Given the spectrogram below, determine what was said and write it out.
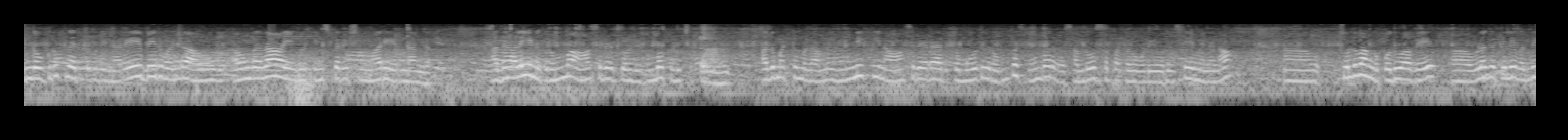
எங்கள் குரூப்பில் இருக்கக்கூடிய நிறைய பேர் வந்து அவங்க அவங்க தான் எங்களுக்கு இன்ஸ்பிரேஷன் மாதிரி இருந்தாங்க. அதனாலே எனக்கு ரொம்ப ஆசிரியர் தோழி ரொம்ப பிடிச்சி போனது அது மட்டும் இல்லாமல் இன்றைக்கி நான் ஆசிரியராக இருக்கும் போது ரொம்ப ரொம்ப சந்தோஷப்பட்டக்கூடிய ஒரு விஷயம் என்னென்னா சொல்லுவாங்க பொதுவாகவே உலகத்திலே வந்து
